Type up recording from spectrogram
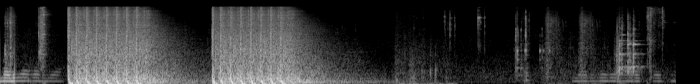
बढ़िया कर दिया मेरे को भी मार के दे।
